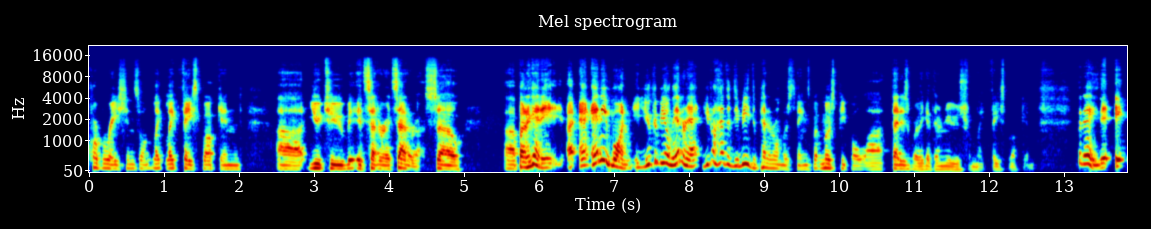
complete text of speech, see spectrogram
corporations on like like Facebook and uh, YouTube, et cetera, et cetera. So uh, but again, anyone you could be on the internet. You don't have to be dependent on those things. But most people, that is where they get their news from, like Facebook. And but hey, it, it,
